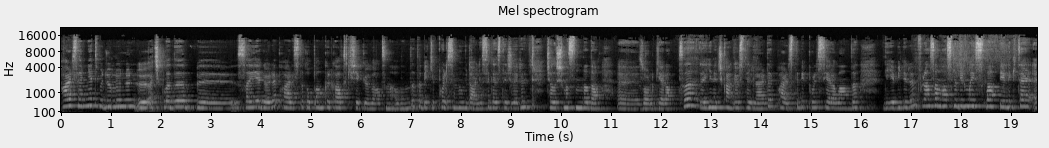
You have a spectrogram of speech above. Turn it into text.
Paris Emniyet Müdürlüğü'nün e, açıkladığı e, sayıya göre Paris'te toplam 46 kişi gözaltına alındı. Tabii ki polisin bu müdahalesi gazetecilerin çalışmasında da zorluk yarattı. Yine çıkan gösterilerde Paris'te bir polis yaralandı diyebilirim. Fransa'nın aslında 1 Mayıs'la birlikte e,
